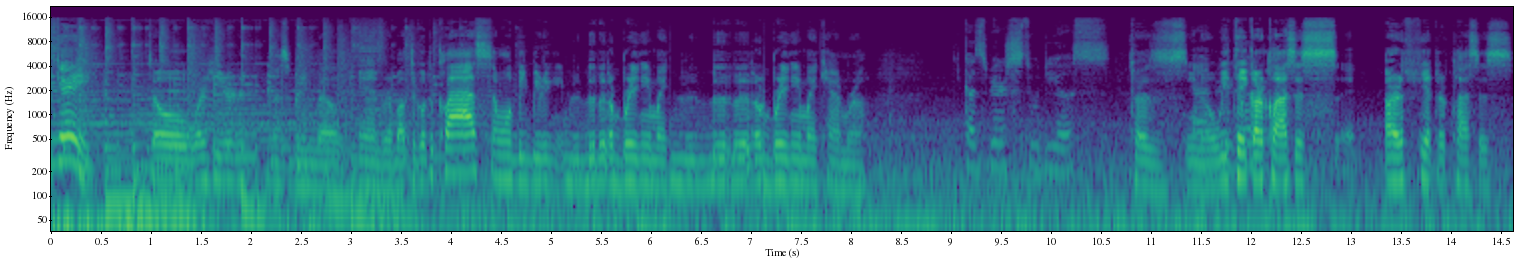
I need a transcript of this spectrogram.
Okay, so we're here, Nasa Greenbelt, and we're about to go to class. I won't be bringing, bringing my bringing my camera Because we're studious. because you know we we take our classes our theater classes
